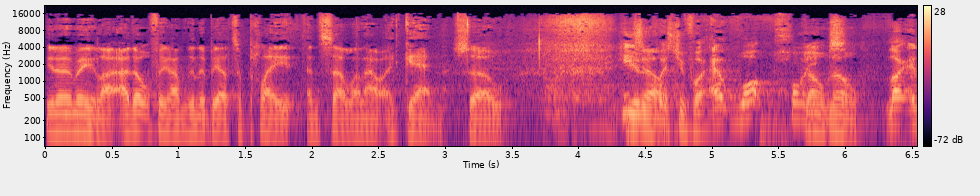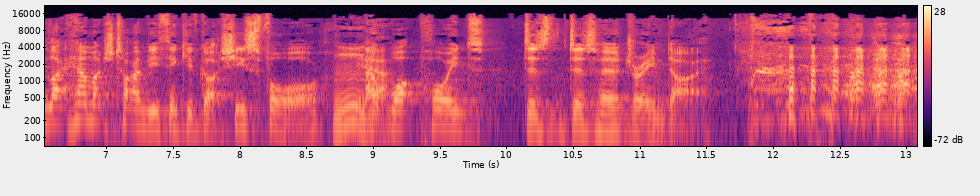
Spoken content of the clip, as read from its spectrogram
You know what I mean? Like, I don't think I'm going to be able to play and sell it out again. So, Here's you know. a question for you. At what point? Don't know. Like, like, how much time do you think you've got? She's four. Yeah. At what point does does her dream die?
